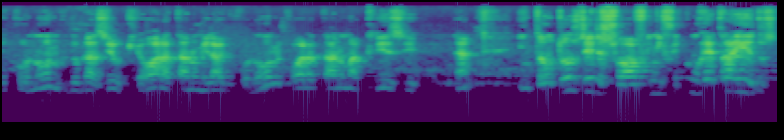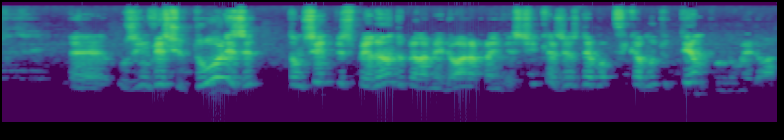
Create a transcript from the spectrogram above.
econômico do Brasil, que ora está no milagre econômico, ora está numa crise. Né? Então, todos eles sofrem e ficam retraídos. É, os investidores estão sempre esperando pela melhora para investir, que às vezes fica muito tempo no melhor.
